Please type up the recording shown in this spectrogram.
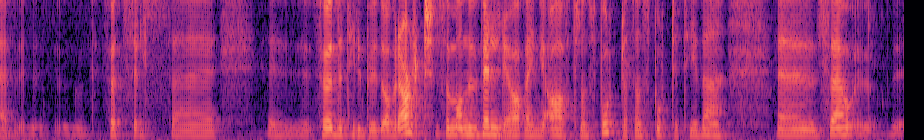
eh, fødsels... Eh, fødetilbud overalt, så man er veldig avhengig av transport og transport i tide. Så jeg,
